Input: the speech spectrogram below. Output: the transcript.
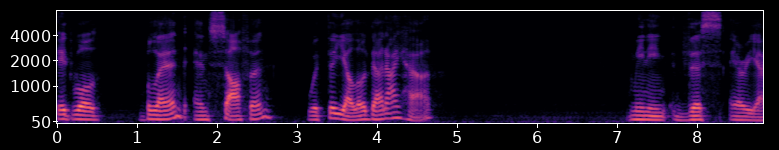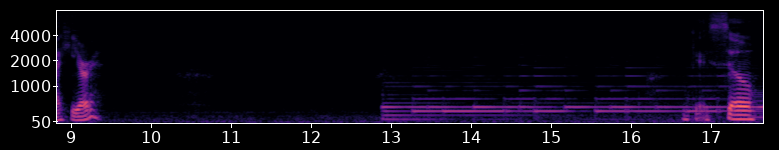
it will blend and soften with the yellow that I have, meaning this area here. Okay, so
